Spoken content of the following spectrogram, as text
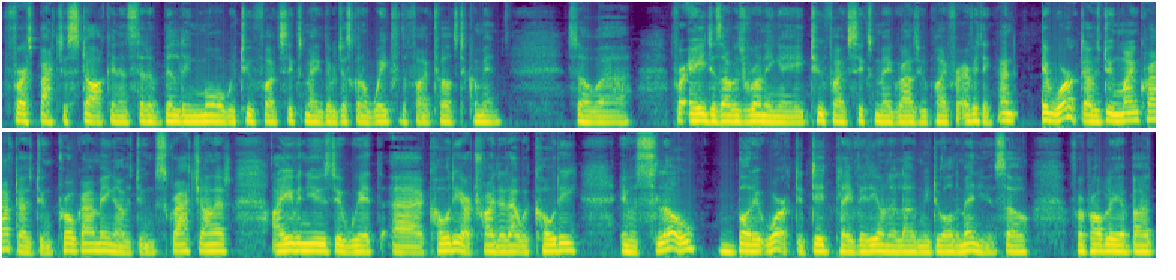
first batch of stock, and instead of building more with 256 meg, they were just going to wait for the 512s to come in. So uh, for ages, I was running a 256 meg Raspberry Pi for everything, and it worked. I was doing Minecraft, I was doing programming, I was doing Scratch on it. I even used it with uh, Kodi, or tried it out with Kodi. It was slow, but it worked. It did play video and allowed me to do all the menus. So for probably about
